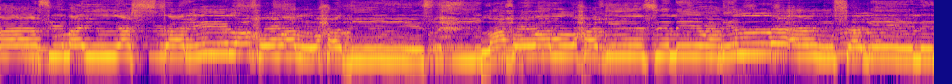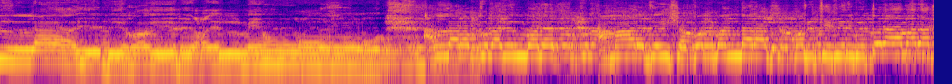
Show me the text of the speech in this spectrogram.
নাসি মাইয়াশতারি লাহওয়াল হাদিস লাহওয়াল হাদিস লিয়ুদিল্লা আন সাবিলিল্লাহি বিগাইরি ইলমিন। সকল বান্দারা, পৃথিবীর ভিতরে আমার এক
